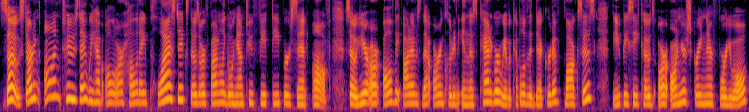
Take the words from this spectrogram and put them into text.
So, starting on Tuesday, we have all of our holiday plastics. Those are finally going down to 50% off. So, here are all of the items that are included in this category. We have a couple of the decorative boxes. The UPC codes are on your screen there for you all.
